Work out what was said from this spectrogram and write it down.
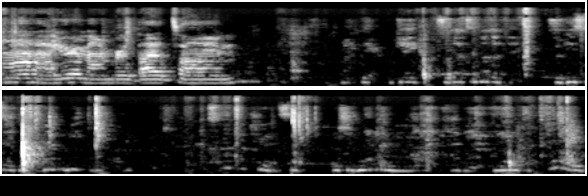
Ah, I remember that time. Okay, so that's another thing. So he said be we should never not have a clean toy.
